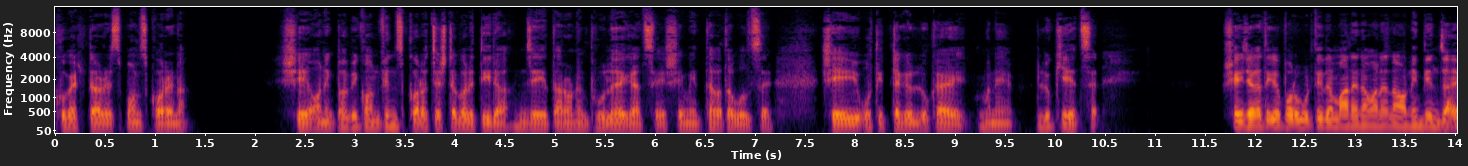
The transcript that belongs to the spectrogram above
খুব একটা রেসপন্স করে না। সে অনেকভাবে কনভিন্স করার চেষ্টা করে তীরা যে তার অনেক ভুল হয়ে গেছে, সে মিথ্যা কথা বলছে, সেই অতীতটাকে লুকায় মানে লুকিয়েছে। সেই জায়গা থেকে পরবর্তীতে মানে না মানে না অনেকদিন যায়।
